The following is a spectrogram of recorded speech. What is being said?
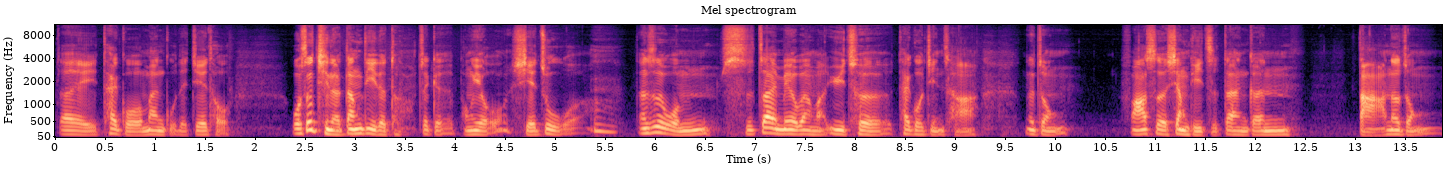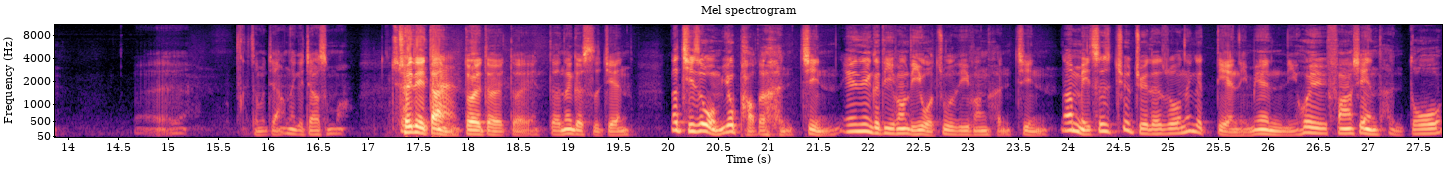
在泰国曼谷的街头，我是请了当地的这个朋友协助我，嗯但是我们实在没有办法预测泰国警察那种发射橡皮子弹跟打那种呃，怎么讲？那个叫什么？催泪弹，对对对的那个时间，那其实我们又跑得很近，因为那个地方离我住的地方很近。那每次就觉得说，那个点里面你会发现很多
